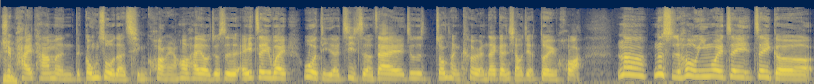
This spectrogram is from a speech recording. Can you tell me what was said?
去拍他们的工作的情况，然后还有就是，哎，这一位卧底的记者在就是装成客人在跟小姐对话。那那时候因为这这个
